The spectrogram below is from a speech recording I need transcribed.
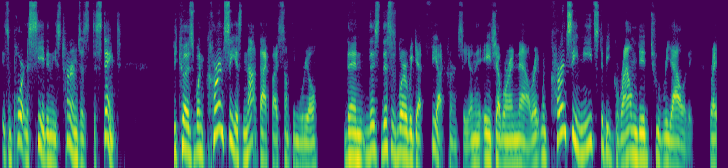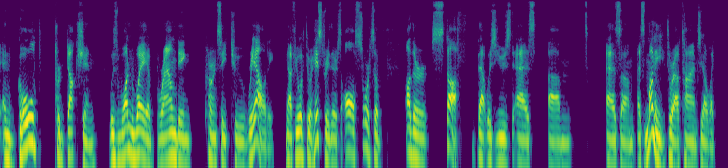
it's important to see it in these terms as distinct because when currency is not backed by something real then this this is where we get fiat currency and the age that we're in now right? When currency needs to be grounded to reality right? And gold production was one way of grounding currency to reality. Now if you look through history there's all sorts of other stuff that was used as um as um as money throughout times you know like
